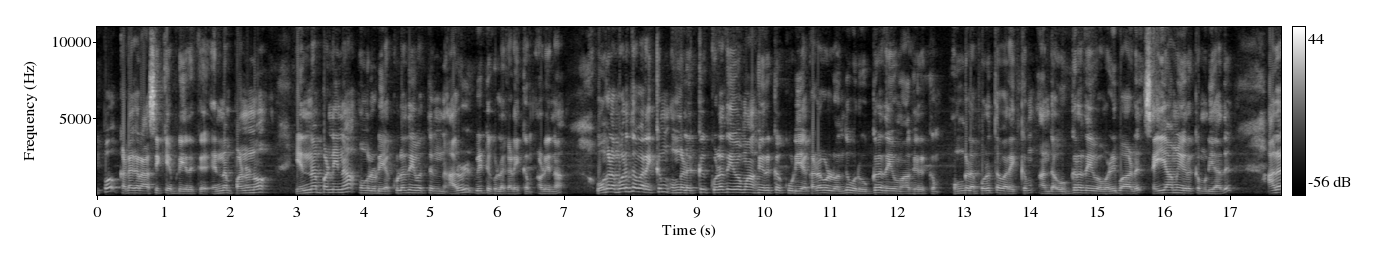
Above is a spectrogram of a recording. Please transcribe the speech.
இப்போது கடக ராசிக்கு எப்படி இருக்குது என்ன பண்ணணும்? என்ன பண்ணினா உங்களுடைய குலதெய்வத்தின் அருள் வீட்டுக்குள்ளே கிடைக்கும் அப்படின்னா உங்களை பொறுத்த வரைக்கும் உங்களுக்கு குலதெய்வமாக இருக்கக்கூடிய கடவுள் வந்து ஒரு உக்ர தெய்வமாக இருக்கும். உங்களை பொறுத்த வரைக்கும் அந்த உக்ர தெய்வ வழிபாடு செய்யாமல் இருக்க முடியாது. அதை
